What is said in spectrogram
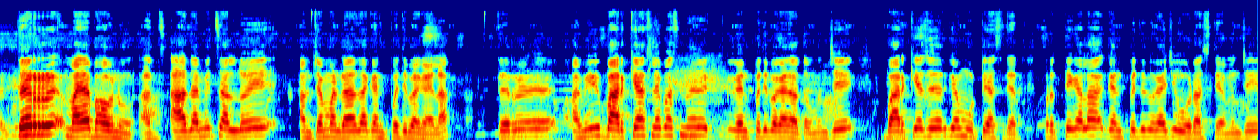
तर माझ्या भावनो आज आज आम्ही चाललोय आमच्या मंडळाचा गणपती बघायला. तर आम्ही बारके असल्यापासून गणपती बघायला जातो. म्हणजे बारके असतात किंवा मोठे असतात प्रत्येकाला गणपती बघायची ओढ असते. म्हणजे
